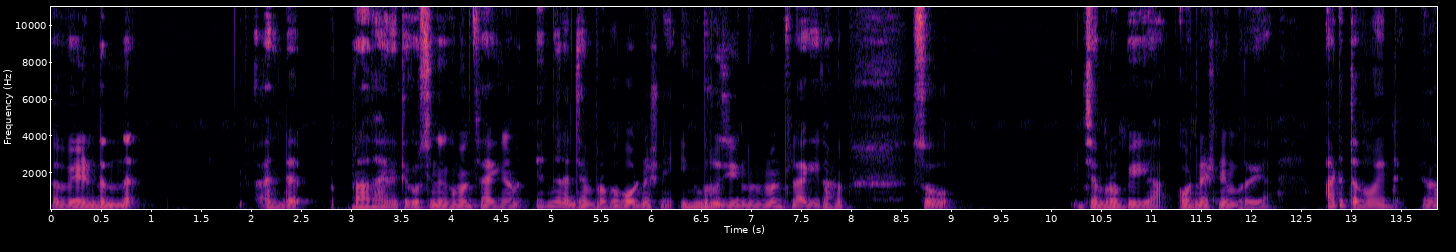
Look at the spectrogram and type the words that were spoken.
വേണ്ടുന്ന അതിന്റെ പ്രാധാന്യത്തെക്കുറിച്ച് നിങ്ങൾക്ക് മനസ്സിലാക്കി കാണും എങ്ങനെ ജമ്പ് റോപ്പ് കോർഡിനേഷനെ ഇമ്പ്രൂവ് ചെയ്യുന്നു എന്ന് മനസ്സിലാക്കി കാണും സോ ജമ്പ് റോപ്പ് ചെയ്യുക കോർഡിനേഷൻ ഇമ്പ്രൂവ് ചെയ്യുക. അടുത്ത പോയിന്റ് എന്നാൽ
